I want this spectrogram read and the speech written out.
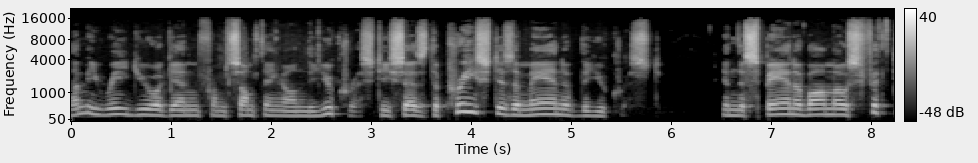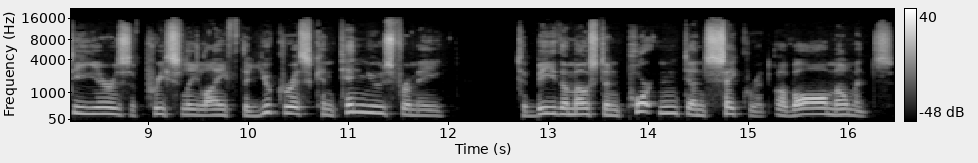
Let me read you again from something on the Eucharist. He says, The priest is a man of the Eucharist. In the span of almost 50 years of priestly life, the Eucharist continues for me to be the most important and sacred of all moments.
